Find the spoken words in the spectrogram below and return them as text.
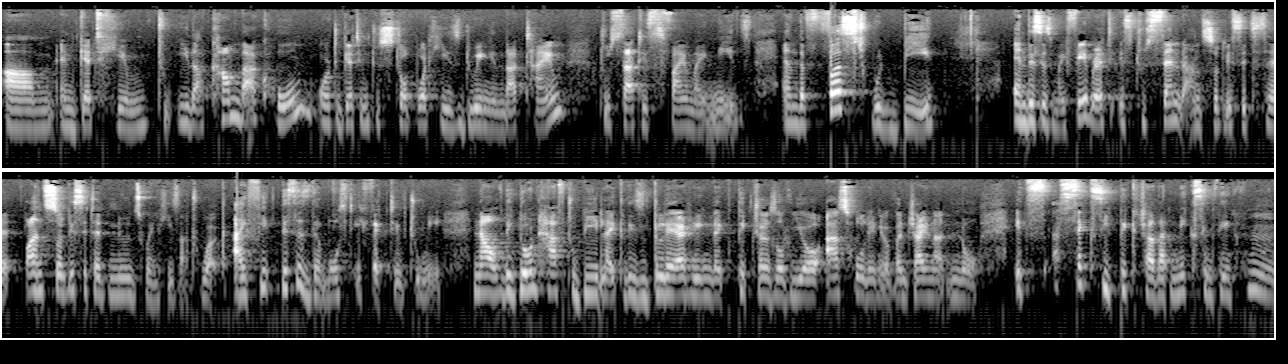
um, and get him to either come back home or to get him to stop what he's doing in that time to satisfy my needs. And the first would be and this is my favorite is to send unsolicited unsolicited nudes when he's at work. I feel this is the most effective to me. Now they don't have to be like these glaring like pictures of your asshole and your vagina. No. It's a sexy picture that makes him think hmm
